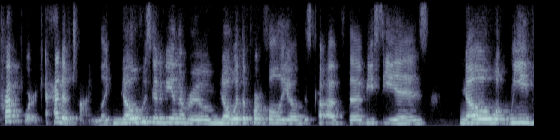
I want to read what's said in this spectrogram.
prep work ahead of time like know who's going to be in the room know what the portfolio of this of the vc is know what we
